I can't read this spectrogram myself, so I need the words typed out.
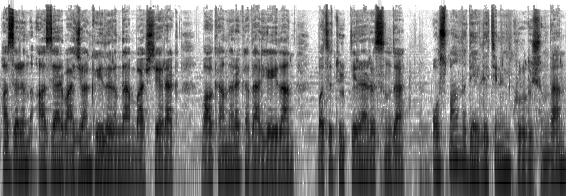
Hazar'ın Azerbaycan kıyılarından başlayarak Balkanlara kadar yayılan Batı Türkleri arasında Osmanlı Devleti'nin kuruluşundan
